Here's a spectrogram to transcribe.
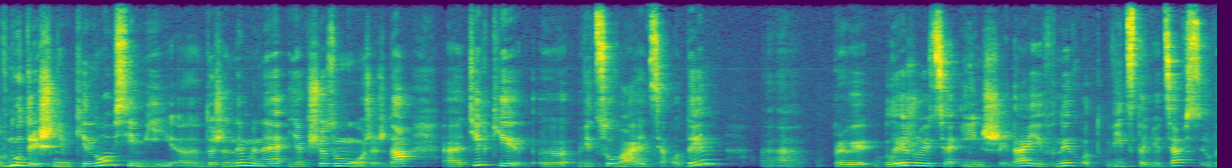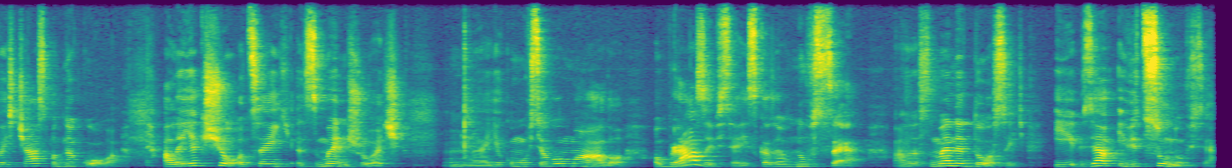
внутрішнім кіно в сім'ї. е, Дожени мене, якщо зможеш. Да? Е, Тільки е, відсувається один. е, Приближується інший, да, і в них от відстань оця весь час однакова. Але якщо оцей зменшувач, якому всього мало, образився і сказав, ну все, з мене досить, і взяв і відсунувся,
